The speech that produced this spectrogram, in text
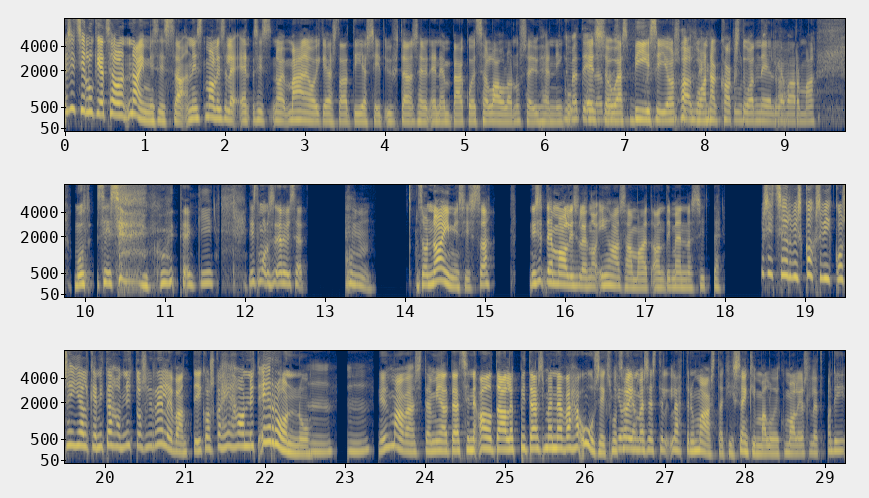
Ja sitten siinä luki, että se on naimisissa. Niin sit mä olin sille, en, siis no, mä en oikeastaan tiedä siitä yhtään sen enempää kuin, että se on laulanut sen yhden niin Niin SOS-biisin joskus paljon vuonna tunnistaa. 2004 varmaan. Mutta siis kuitenkin. Niin sitten mulla selvisi, että se on naimisissa. Niin sitten mä olin silleen, että no ihan sama, että Antti mennä sitten. Ja sitten selvisi kaksi viikkoa sen jälkeen, niin tämähän on nyt tosi relevanttia, koska hehän on nyt eronnut. Mm. Mm. Nyt mä oon vähän sitä mieltä, että sinne altaalle pitäisi mennä vähän uusiksi, mutta Joo, se on ja- ilmeisesti lähtenyt maastakin. Senkin mä luin, kun mä olin jo silleen, että Adi,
